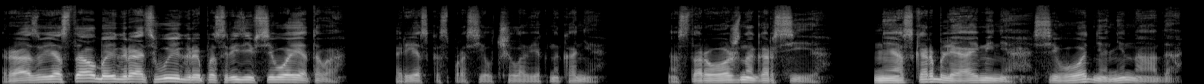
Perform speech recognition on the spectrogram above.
«Разве я стал бы играть в игры посреди всего этого?» — резко спросил человек на коне. «Осторожно, Гарсия. Не оскорбляй меня. Сегодня не надо.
